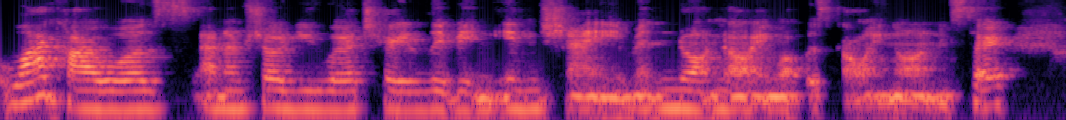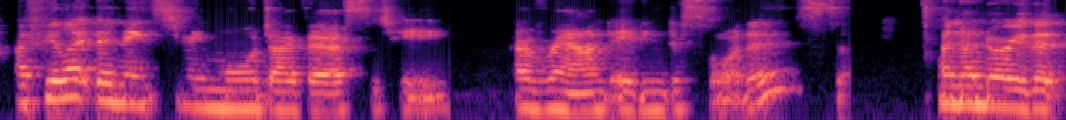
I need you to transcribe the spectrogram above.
like I was, and I'm sure you were too, living in shame and not knowing what was going on. So I feel like there needs to be more diversity around eating disorders. And I know that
